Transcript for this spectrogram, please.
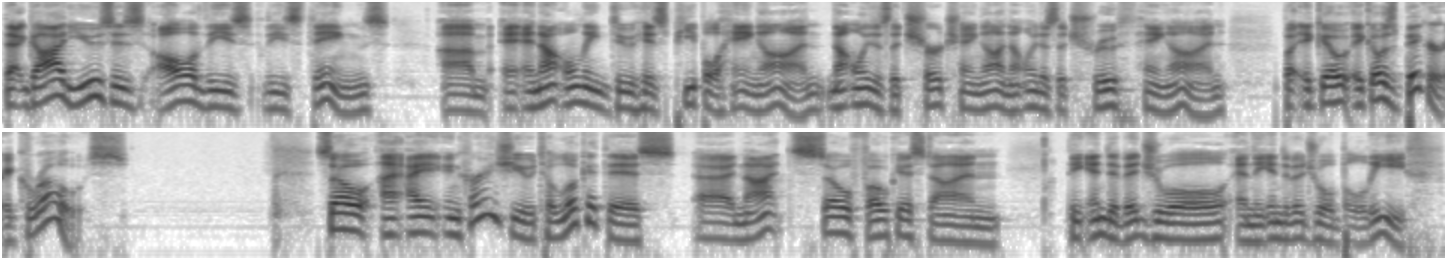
That God uses all of these these things, um, and, and not only do His people hang on, not only does the church hang on, not only does the truth hang on, but it go it goes bigger, it grows. So I, I encourage you to look at this uh, not so focused on the individual and the individual belief,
